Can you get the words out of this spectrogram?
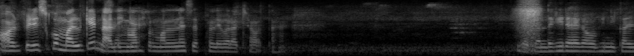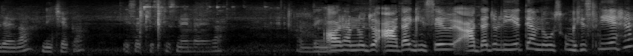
और फिर इसको मल के डालेंगे। हाथ पर मलने से फ्लेवर अच्छा होता है। जो गंदगी रहेगा वो भी निकल जाएगा नीचे का। इसे खिस नहीं लगेगा। और हम लोग जो आधा घिसे हुए आधा जो लिए थे हम लोग उसको घिस लिए हैं।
